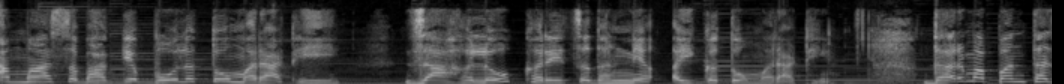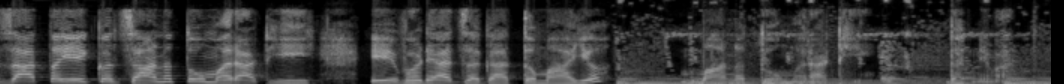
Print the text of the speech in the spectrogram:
आम्हास भाग्य बोलतो मराठी जाहलो खरेच धन्य ऐकतो मराठी. धर्मपंथ जात एक जाणतो मराठी एवढ्या जगात माय मानतो मराठी. धन्यवाद.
